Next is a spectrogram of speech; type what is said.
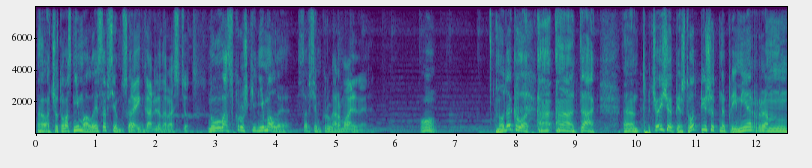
А, что-то у вас не малое совсем. Пускай Карлино. Карлина растет. Но у вас в кружке не малое совсем кружка. Нормальная. О. Ну так вот, так, что еще пишет? Вот пишет, например, эм,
